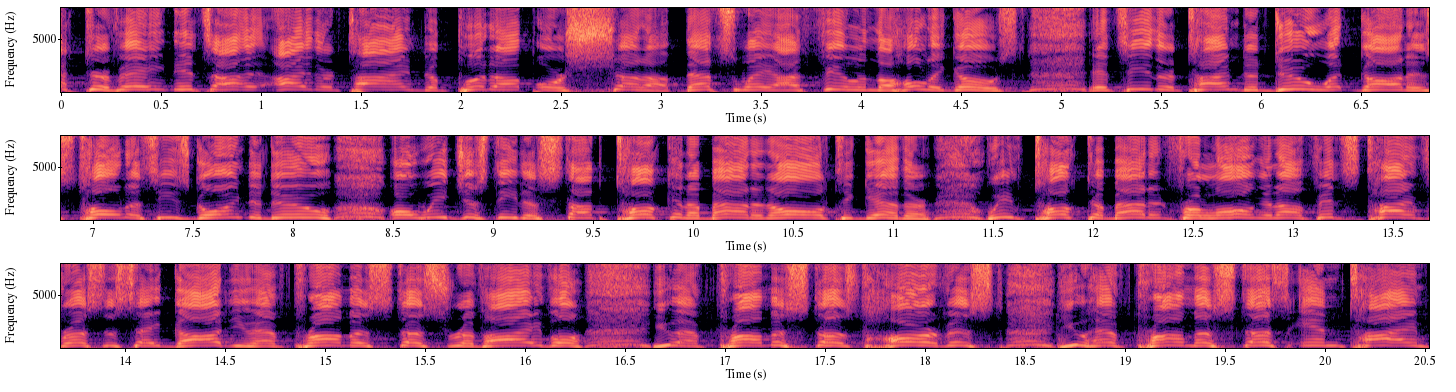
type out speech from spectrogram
activate, it's either time to put up or shut up. That's the way I feel in the Holy Ghost. It's either time to do what God has told us He's going to do, or we just need to stop talking about it altogether. We've talked about it for long enough. It's time for us to say, God, you have promised us revival, you have promised us harvest, you have promised us in time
